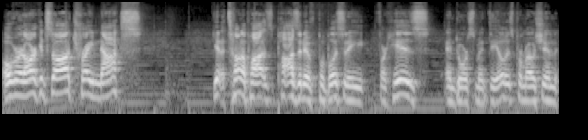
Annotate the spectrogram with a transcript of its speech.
Over at Arkansas, Trey Knox get a ton of pos- positive publicity for his endorsement deal, his promotion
